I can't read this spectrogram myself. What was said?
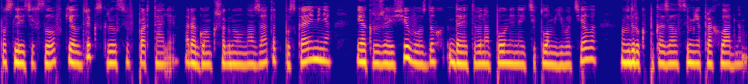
После этих слов Келдрик скрылся в портале. Рагонг шагнул назад, отпуская меня, и окружающий воздух, до этого наполненный теплом его тела, вдруг показался мне прохладным.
